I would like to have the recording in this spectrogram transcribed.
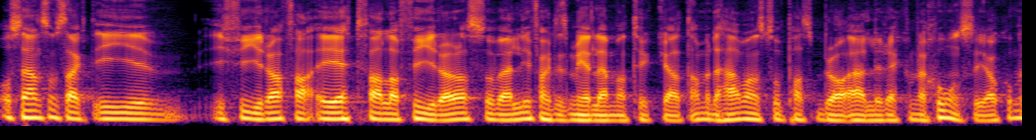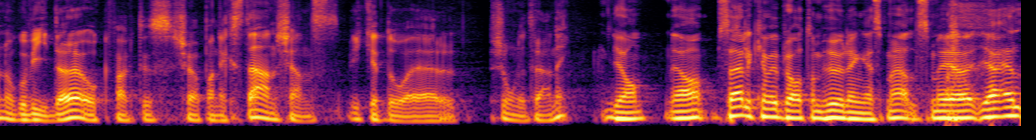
Och sen som sagt, i, i, fyra, i ett fall av fyra så väljer faktiskt medlemmar att tycka att ah, men det här var en så pass bra ärlig rekommendation så jag kommer nog gå vidare och faktiskt köpa en extern tjänst, vilket då är personlig träning. Ja, ja sälj kan vi prata om hur länge som helst. Men jag, jag,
